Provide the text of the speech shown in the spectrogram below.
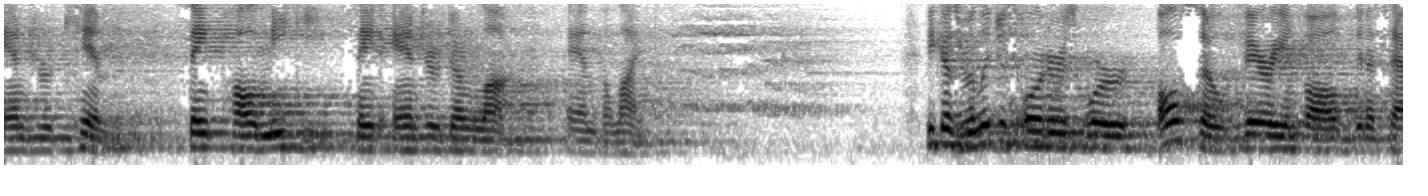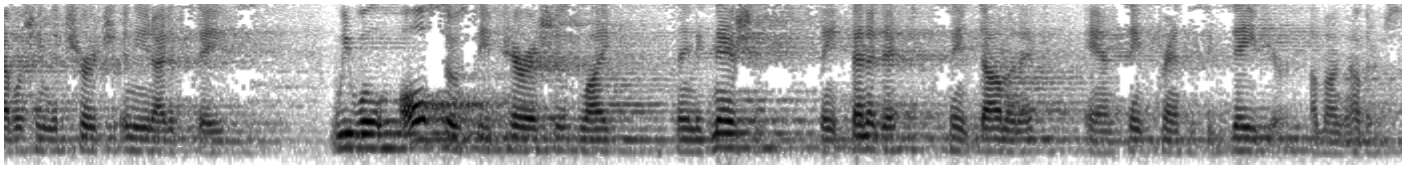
Andrew Kim, St. Paul Miki, St. Andrew Dung Lac, and the like. Because religious orders were also very involved in establishing the church in the United States, we will also see parishes like St. Ignatius, St. Benedict, St. Dominic, and St. Francis Xavier, among others.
